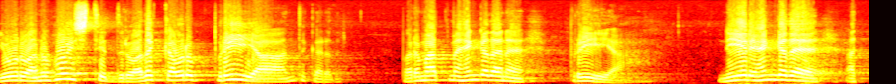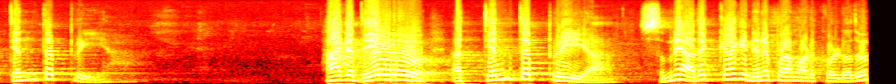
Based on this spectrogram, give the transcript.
ಇವರು ಅನುಭವಿಸ್ತಿದ್ರು, ಅದಕ್ಕೆ ಅವರು ಪ್ರಿಯ ಅಂತ ಕರೆದ್ರು. ಪರಮಾತ್ಮ ಹೆಂಗದಾನೆ? ಪ್ರಿಯ. ನೀರು ಹೆಂಗದ? ಅತ್ಯಂತ ಪ್ರಿಯ. ಹಾಗ ದೇವರು ಅತ್ಯಂತ ಪ್ರಿಯ. ಸುಮ್ಮನೆ ಅದಕ್ಕಾಗಿ ನೆನಪ ಮಾಡಿಕೊಳ್ಳೋದು,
